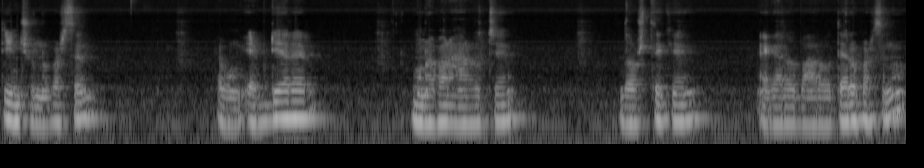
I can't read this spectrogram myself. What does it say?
তিন শূন্য পার্সেন্ট এবং এফডিআরের মুনাফার হার হচ্ছে দশ থেকে এগারো, বারো, তেরো পার্সেন্টও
